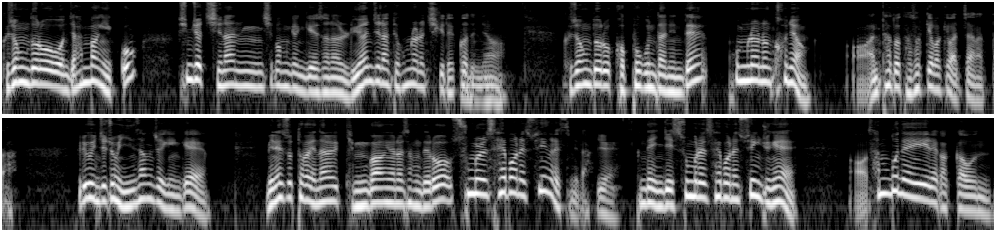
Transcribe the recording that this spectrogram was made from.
그 정도로 이제 한 방이 있고 심지어 지난 시범 경기에서는 류현진한테 홈런을 치기도 했거든요. 음. 그 정도로 거포 군단인데 홈런은커녕 어, 안타도 다섯 개밖에 맞지 않았다. 그리고 이제 좀 인상적인 게 미네소타가 이날 김광현을 상대로 23번의 스윙을 했습니다. 예. 근데 이제 23번의 스윙 중에 어, 3분의 1에 가까운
